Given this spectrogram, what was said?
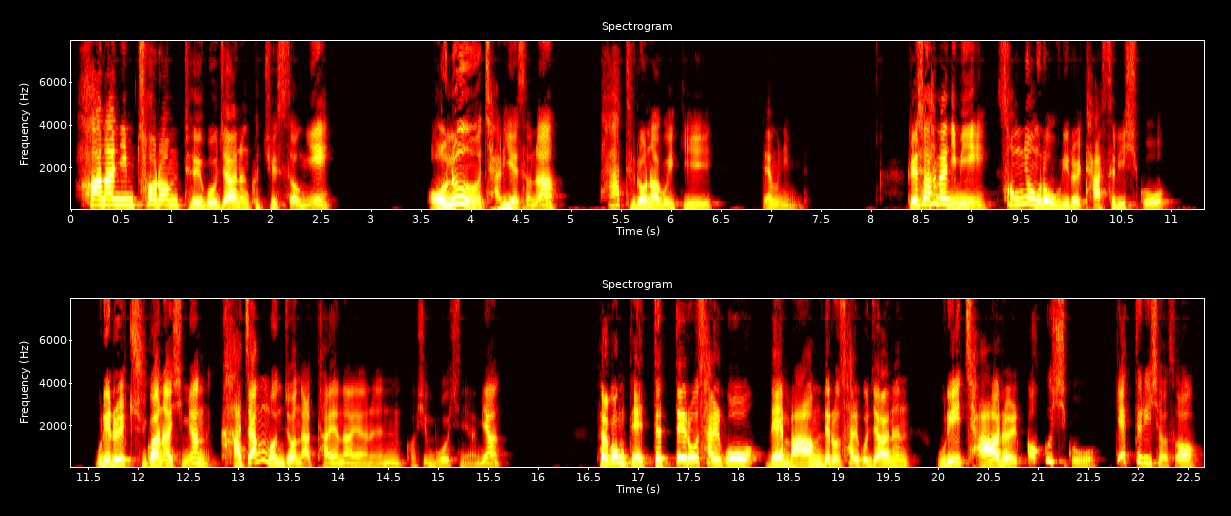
하나님처럼 되고자 하는 그 죄성이 어느 자리에서나 다 드러나고 있기 때문입니다. 그래서 하나님이 성령으로 우리를 다스리시고 우리를 주관하시면 가장 먼저 나타나야 하는 것이 무엇이냐면 결국 내 뜻대로 살고 내 마음대로 살고자 하는 우리 자아를 꺾으시고 깨뜨리셔서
